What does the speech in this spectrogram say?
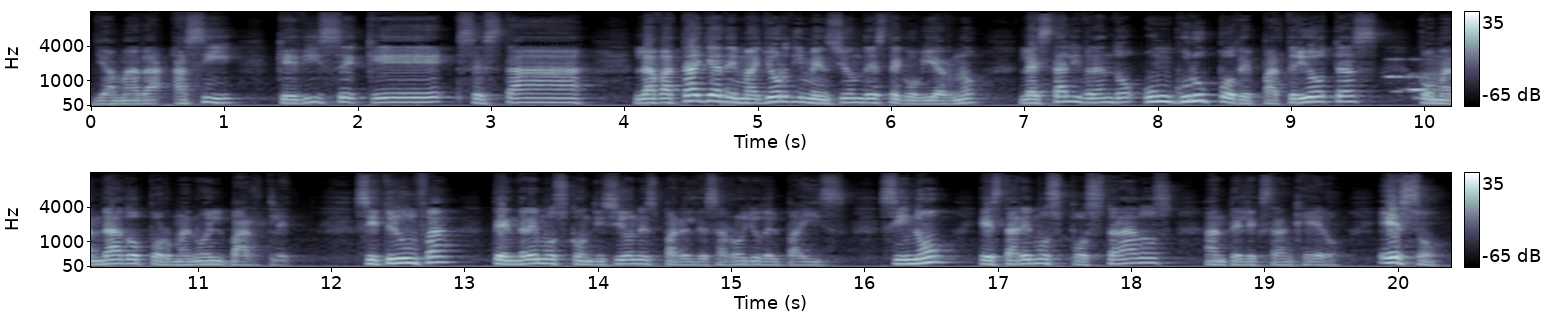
llamada así, que dice que se está la batalla de mayor dimensión de este gobierno la está librando un grupo de patriotas comandado por Manuel Bartlett. Si triunfa, tendremos condiciones para el desarrollo del país. Si no, estaremos postrados ante el extranjero. Eso,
